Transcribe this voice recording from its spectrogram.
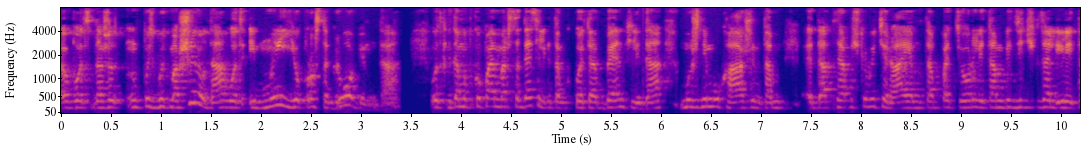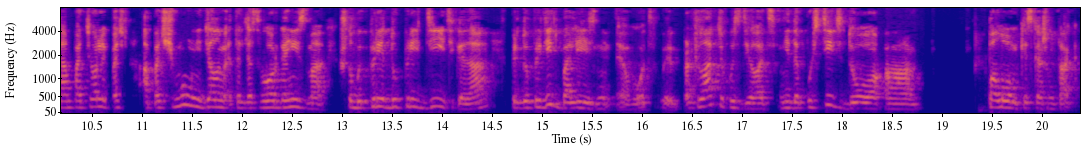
вот даже, ну, пусть будет машину, да, вот, и мы ее просто гробим, да. Вот когда мы покупаем Мерседес или там какой-то Бентли, да, мы же ним ухаживаем, там, э, да, тряпочкой вытираем, там потерли, там бензинчик залили, там потерли. А почему мы не делаем это для своего организма? Чтобы предупредить, да, предупредить болезнь, э, вот, э, профилактику сделать, не допустить до а, поломки, скажем так.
